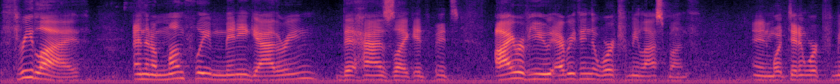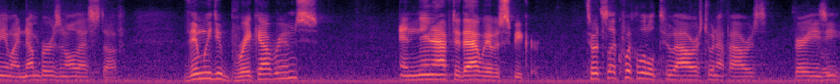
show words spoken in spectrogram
three live and then a monthly mini gathering that has like it, it's I review everything that worked for me last month and what didn't work for me and my numbers and all that stuff. Then we do breakout rooms, and then after that we have a speaker. So it's like a quick little two hours, two and a half hours, very easy.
